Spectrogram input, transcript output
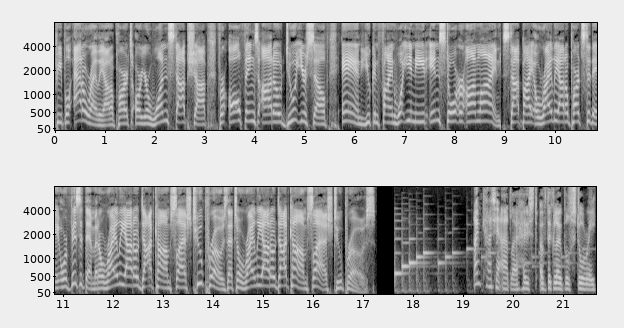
people at O'Reilly Auto Parts are your one stop shop for all things auto, do it yourself, and you can find what you need in store or online. Stop by O'Reilly Auto Parts today or visit them at o'ReillyAuto.com slash two pros. That's o'ReillyAuto.com slash two pros. I'm Katya Adler, host of The Global Story.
